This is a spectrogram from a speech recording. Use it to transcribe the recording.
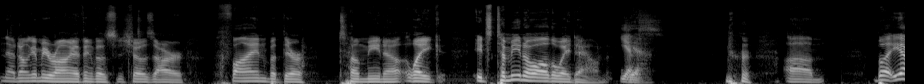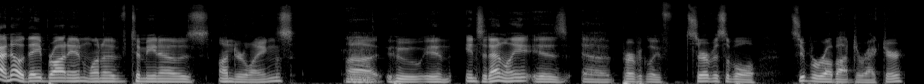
now, don't get me wrong; I think those shows are fine, but they're Tomino. Like it's Tomino all the way down. Yes. Um, but yeah, no, they brought in one of Tomino's underlings, uh, who in, incidentally is a perfectly serviceable super robot director,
